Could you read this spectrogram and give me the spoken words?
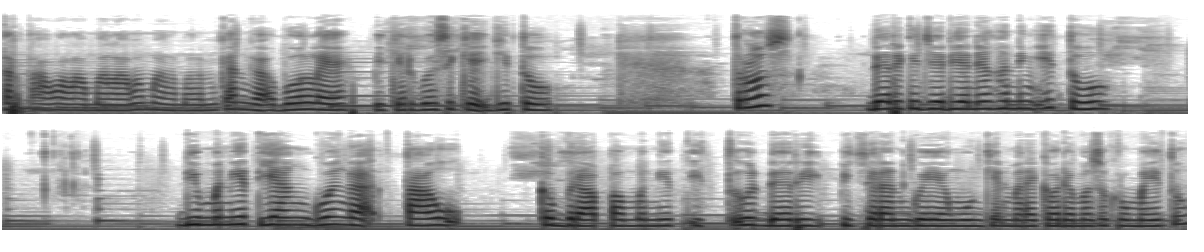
tertawa lama-lama malam-malam kan nggak boleh. Pikir gue sih kayak gitu terus dari kejadian yang hening itu di menit yang gue nggak tahu keberapa menit itu dari pikiran gue yang mungkin mereka udah masuk rumah itu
